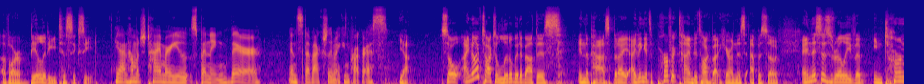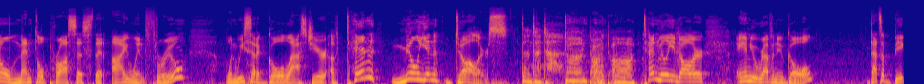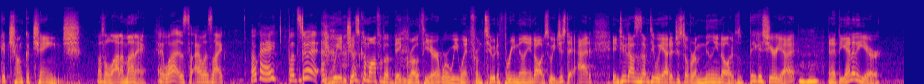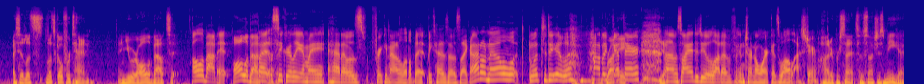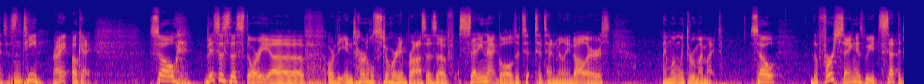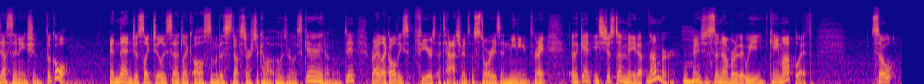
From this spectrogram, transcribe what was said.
of our ability to succeed? Yeah, and how much time are you spending there instead of actually making progress? Yeah. So I know I've talked a little bit about this in the past, but I, I think it's a perfect time to talk about here on this episode. And this is really the internal mental process that I went through when we set a goal last year of $10 million. Dun, Dun dun dun. dun, dun. $10 million annual revenue goal. That's a big a chunk of change. That's a lot of money. It was. I was like, okay, let's do it. we had just come off of a big growth year where we went from two to three million dollars. So we just add in 2017 we added just over a million dollars, the biggest year yet. And at the end of the year, I said let's let's go for 10, and you were all about it, All about it. all about But it. But secretly in my head, I was freaking out a little bit because I was like, I don't know what, what to do, how to Right. get there. Yeah. Um, so I had to do a lot of internal work as well last year. 100%. So it's not just me, guys, it's the team, right? Okay. So this is the story of, or the internal story and process of setting that goal to, t- to $10 million and what went through my mind. So the first thing is we set the destination, the goal. And then, just like Jilly said, like, oh, some of this stuff starts to come up. Oh, it's really scary. I don't know what to do. Right? Like all these fears, attachments, stories, and meanings, right? Again, it's just a made up number. Mm-hmm. And it's just a number that we came up with. So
